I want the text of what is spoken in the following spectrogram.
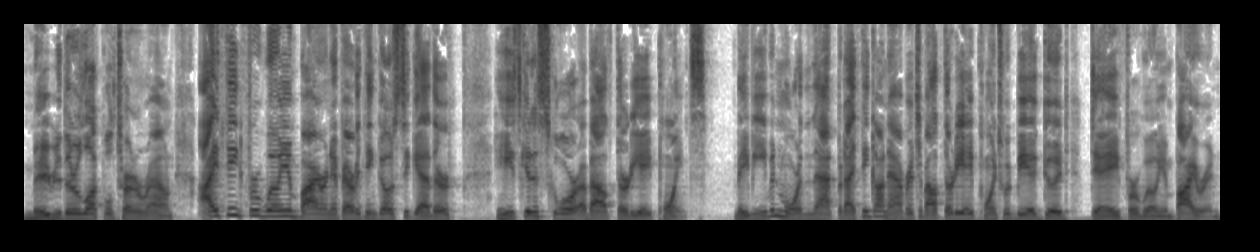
maybe their luck will turn around. I think for William Byron, if everything goes together, he's going to score about 38 points. Maybe even more than that, but I think on average, about 38 points would be a good day for William Byron.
